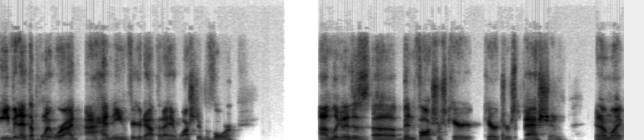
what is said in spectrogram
even at the point where I, I hadn't even figured out that I had watched it before, I'm looking at this uh, Ben Foster's char- character Sebastian, and I'm like,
